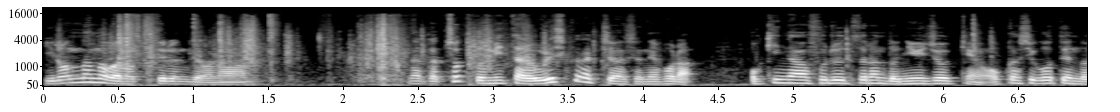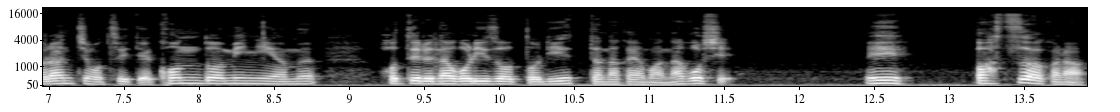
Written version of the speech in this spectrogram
いろんなのが載ってるんだよな。なんかちょっと見たら嬉しくなっちゃうんですよね。ほら。沖縄フルーツランド入場券、お菓子5点のランチもついて、コンドミニアム、ホテル名護リゾート、リエッタ中山、名護市。えー、バスツアーかな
